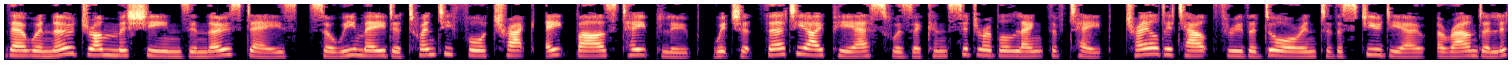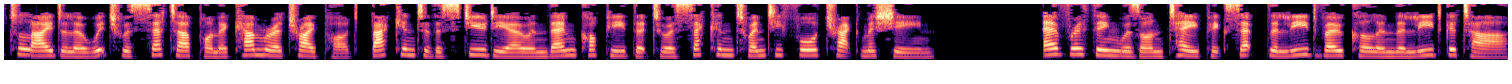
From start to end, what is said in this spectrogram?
There were no drum machines in those days, so we made a 24-track, 8 bars tape loop, which at 30 IPS was a considerable length of tape, trailed it out through the door into the studio, around a little idler which was set up on a camera tripod, back into the studio and then copied that to a second 24-track machine. Everything was on tape except the lead vocal and the lead guitar.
